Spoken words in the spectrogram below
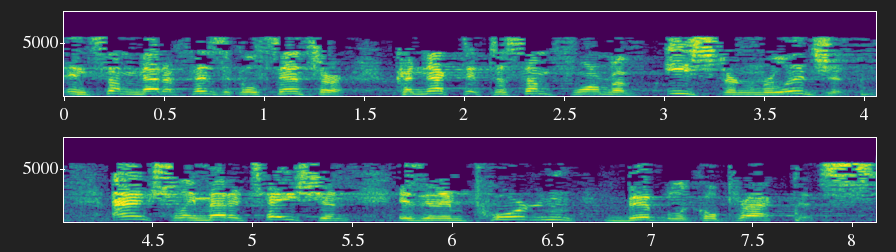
in some metaphysical sense or connected to some form of Eastern religion. Actually, meditation is an important biblical practice.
